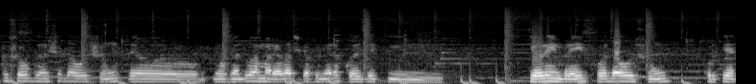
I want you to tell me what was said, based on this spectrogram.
puxou o gancho da Oxum, eu, eu vendo o amarelo, acho que a primeira coisa que, que eu lembrei foi da Oxum, porque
